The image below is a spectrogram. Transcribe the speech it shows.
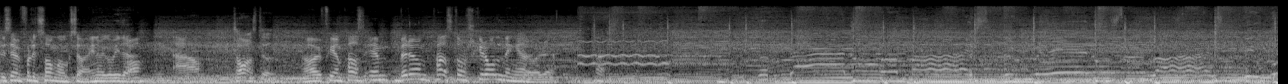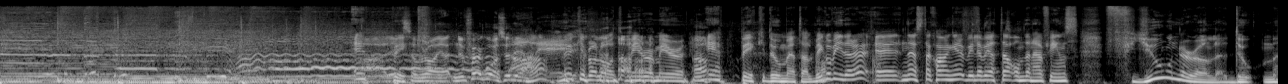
Vi ser om vi får lite sång också innan vi går vidare. Ja, ta en stund. Ja, vi får en, pass, en berömd pastornskrollning här. Gör det. Det Epic. så bra. Jag- Nu får jag gåshud igen. Ja, mycket bra låt. Mirror Mirror. Epic Doom Metal. Vi går vidare. Eh, nästa genre vill jag veta om den här finns. Funeral Doom.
